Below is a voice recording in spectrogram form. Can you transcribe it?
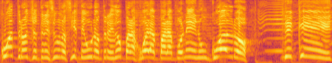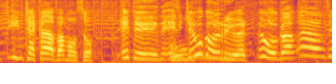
4831-7132 para jugar a para poner en un cuadro. ¿De qué hincha es cada famoso? Este de- es hincha de Boca o de River? De Boca. Ah, sí.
